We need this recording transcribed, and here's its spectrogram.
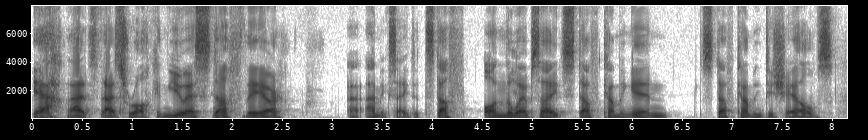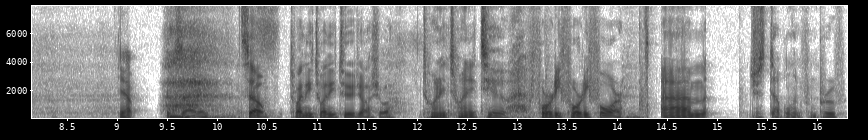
yeah, that's that's rocking. US stuff there. I'm excited. Stuff on the website, stuff coming in, stuff coming to shelves. Yep. Exciting. so 2022, Joshua. 2022, 4044. Um, just doubling from proof.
